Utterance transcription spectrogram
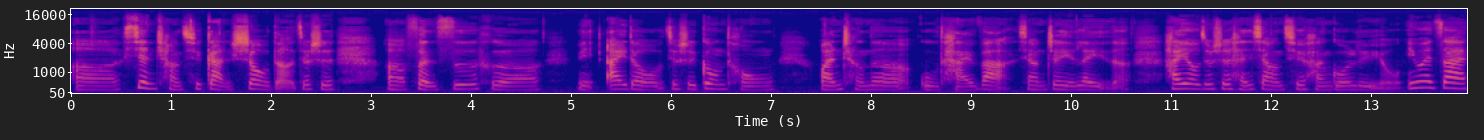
呃，现场去感受的，就是呃，粉丝和 idol 就是共同。完成的舞台吧，像这一类的，还有就是很想去韩国旅游，因为在，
